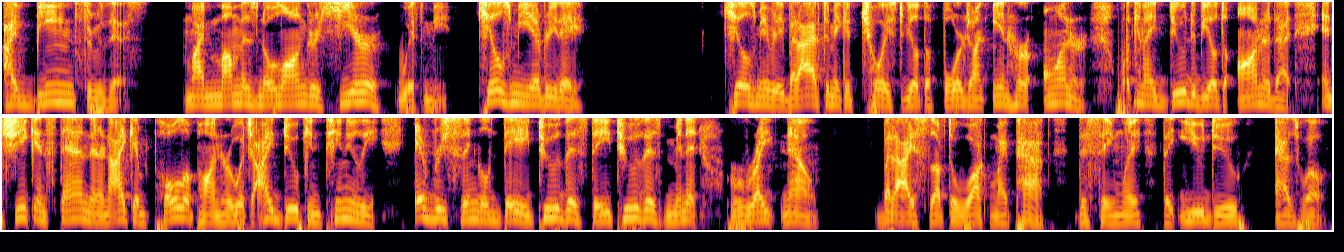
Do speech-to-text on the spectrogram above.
I've been through this. My mom is no longer here with me, kills me every day kills me every day, but I have to make a choice to be able to forge on in her honor. What can I do to be able to honor that? And she can stand there and I can pull upon her, which I do continually every single day to this day, to this minute, right now. But I still have to walk my path the same way that you do as well.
